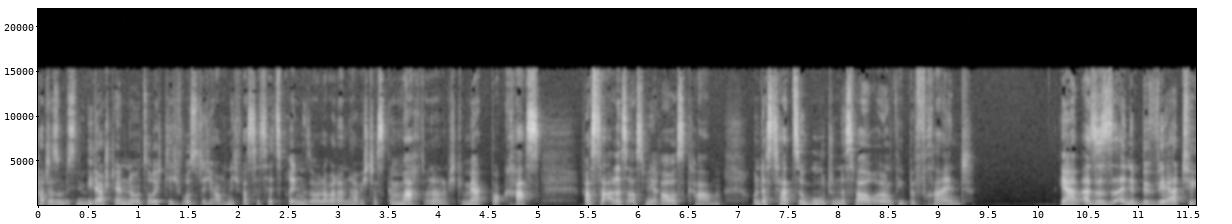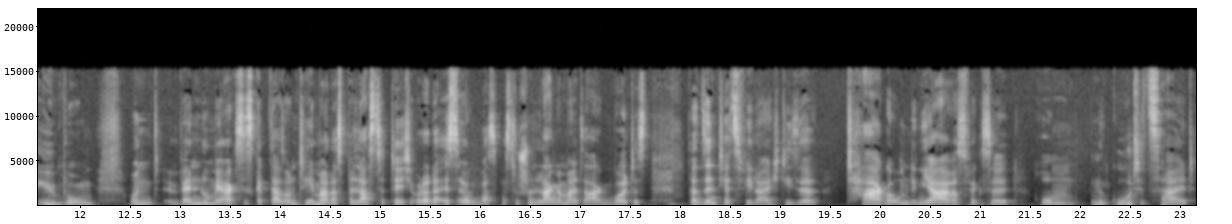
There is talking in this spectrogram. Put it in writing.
hatte so ein bisschen Widerstände und so richtig wusste ich auch nicht, was das jetzt bringen soll. Aber dann habe ich das gemacht und dann habe ich gemerkt, boah, krass, was da alles aus mir rauskam. Und das tat so gut und das war auch irgendwie befreiend. Ja, also es ist eine bewährte Übung. Und wenn du merkst, es gibt da so ein Thema, das belastet dich oder da ist irgendwas, was du schon lange mal sagen wolltest, dann sind jetzt vielleicht diese Tage um den Jahreswechsel rum eine gute Zeit,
